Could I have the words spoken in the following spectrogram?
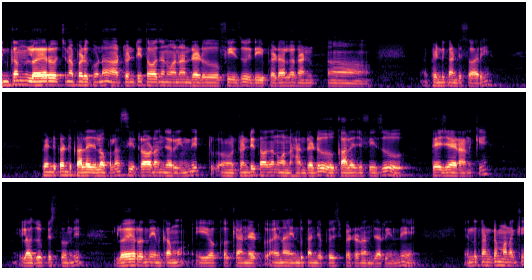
ఇన్కమ్ లోయర్ వచ్చినప్పటికి కూడా twenty thousand one hundred fees ఇది పెడాల రన్ పెండికంటి సారీ. పెండికంటి కాలేజీ లోపల సీట్ రావడం జరిగింది. Twenty thousand one hundred college fees pay చేయడానికి ఇలా చూపిస్తుంది. లోయర్ ఉంది ఇన్కమ్ ఈ యొక్క క్యాండిడేట్కు అయినా ఎందుకని చెప్పేసి పెట్టడం జరిగింది. ఎందుకంటే మనకి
